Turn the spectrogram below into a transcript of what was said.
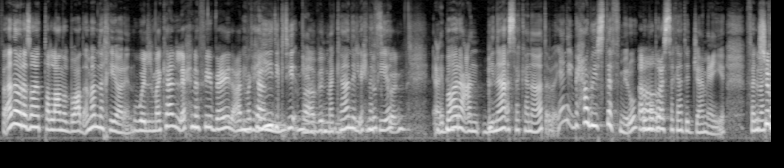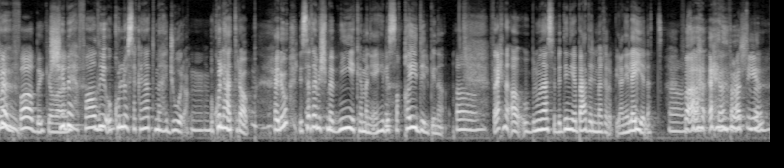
فأنا ورزان طلعنا ببعض أمامنا خيارين. والمكان اللي إحنا فيه بعيد عن مكان بعيد كتير. ما يعني المكان اللي إحنا فيه نسكن. عبارة عن بناء سكنات يعني بيحاولوا يستثمروا آه. بموضوع السكنات الجامعية. فالمكان شبه فاضي كمان. شبه فاضي وكله سكنات مهجورة مم. وكلها تراب. حلو؟ لساتها مش مبنية كمان يعني هي لسه قيد البناء. آه. فإحنا آه وبالمناسبة الدنيا بعد المغرب يعني ليلت. آه،. فإحنا ماشيين.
